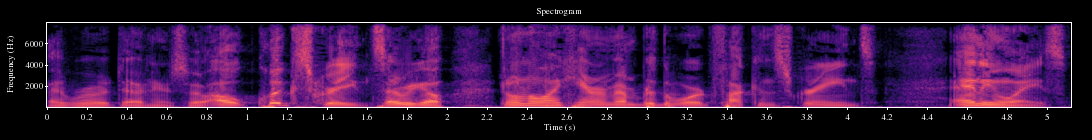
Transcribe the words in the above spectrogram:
I wrote it down here. So oh, quick screens. There we go. Don't know why I can't remember the word fucking screens. Anyways,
